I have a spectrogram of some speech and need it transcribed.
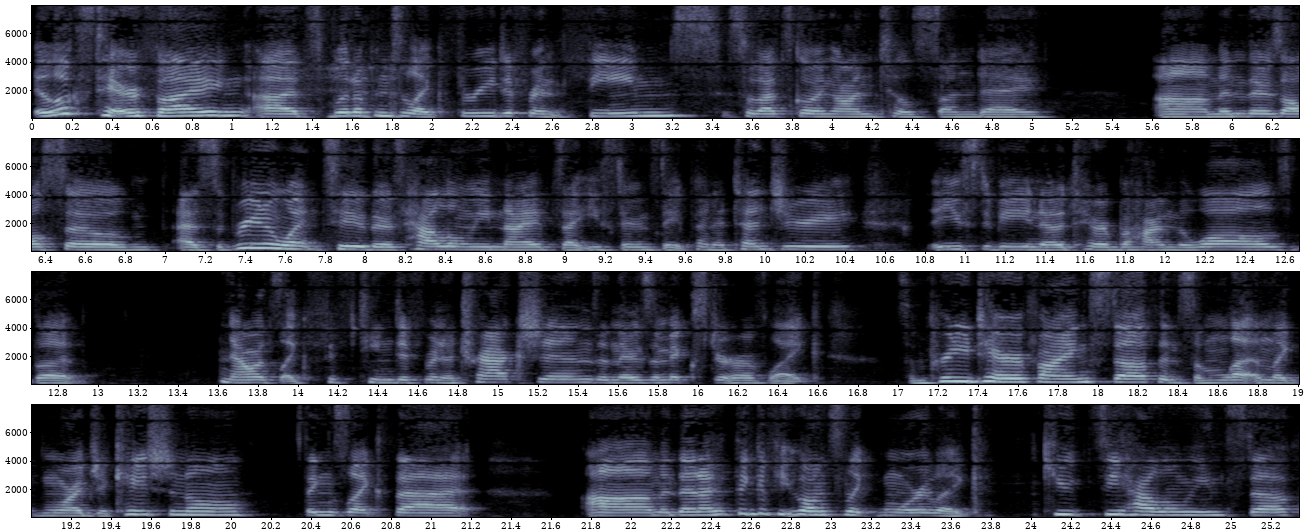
it looks terrifying. Uh it's split up into like three different themes. So that's going on till Sunday. Um, and there's also, as Sabrina went to, there's Halloween nights at Eastern State Penitentiary. It used to be, you know, Terror Behind the Walls, but now it's like 15 different attractions, and there's a mixture of like some pretty terrifying stuff and some and like more educational things like that. Um, and then I think if you go into like more like cutesy Halloween stuff,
